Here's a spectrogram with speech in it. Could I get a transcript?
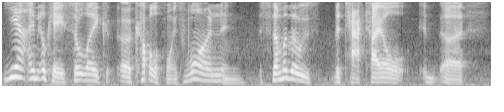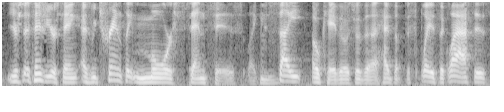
Yeah, I mean, okay, so like a couple of points. One, some of those the tactile. Uh, you're essentially you're saying as we translate more senses, like sight. Okay, those are the heads-up displays, the glasses.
